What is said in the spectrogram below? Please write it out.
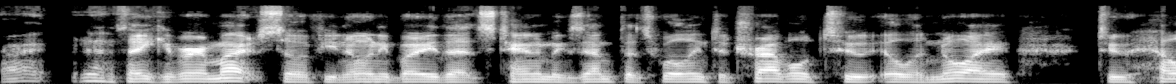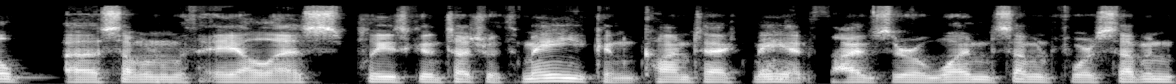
All right. Yeah, thank you very much. So, if you know anybody that's tandem exempt that's willing to travel to Illinois to help uh, someone with ALS, please get in touch with me. You can contact me at 501 747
